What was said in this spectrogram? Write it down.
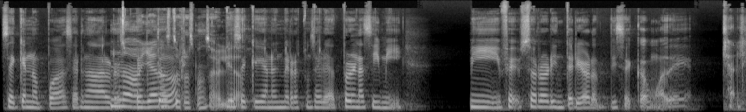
Sé que no puedo hacer nada al respecto. No, ya no es tu responsabilidad. Yo sé que ya no es mi responsabilidad, pero aún así mi, mi soror interior dice como de chale.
